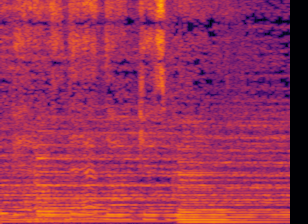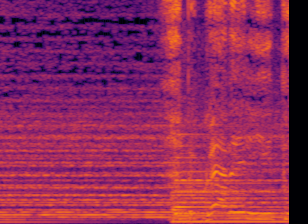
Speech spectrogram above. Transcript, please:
To get off the darkest ground. But gravity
